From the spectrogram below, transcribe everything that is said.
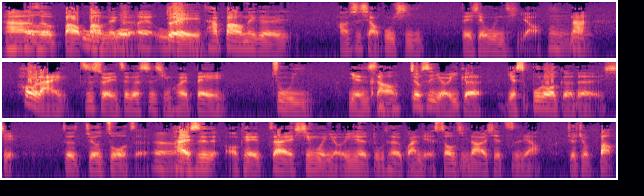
他那时候报报那个，对他报那个好像是小布希。的一些问题哦，嗯那后来之所以这个事情会被注意延烧，就是有一个也是布洛格的写，这就作者，他也是 OK，在新闻有一些独特的观点，收集到一些资料，就就报，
